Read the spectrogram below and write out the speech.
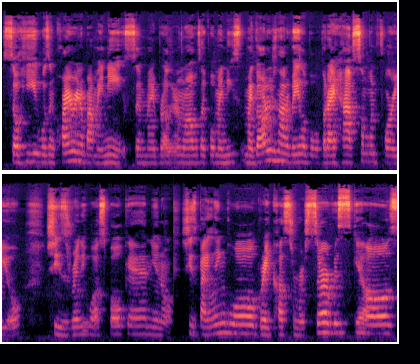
So he was inquiring about my niece. And my brother in law was like, Well, my niece, my daughter's not available, but I have someone for you. She's really well spoken. You know, she's bilingual, great customer service skills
